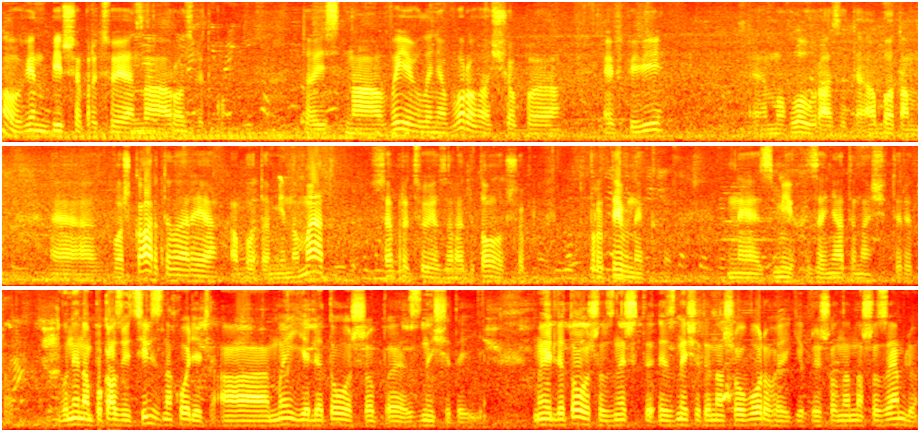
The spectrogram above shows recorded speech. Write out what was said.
Ну, він більше працює на розвідку. тобто на виявлення ворога, щоб е, FPV е, могло уразити або там е, важка артилерія, або там міномет. Все працює заради того, щоб противник не зміг зайняти наші території. Вони нам показують ціль, знаходять, а ми є для того, щоб е, знищити її. Ми є для того, щоб знищити, знищити нашого ворога, який прийшов на нашу землю,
